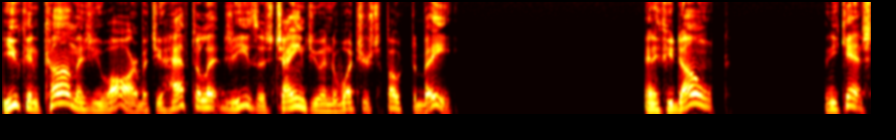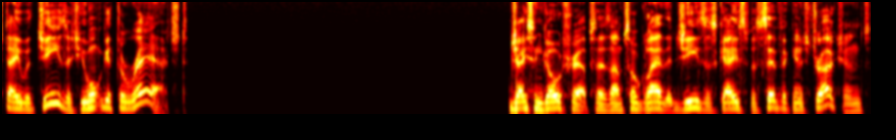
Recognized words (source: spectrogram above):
You can come as you are, but you have to let Jesus change you into what you're supposed to be. And if you don't, then you can't stay with Jesus. You won't get the rest. Jason Goldtrap says, I'm so glad that Jesus gave specific instructions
